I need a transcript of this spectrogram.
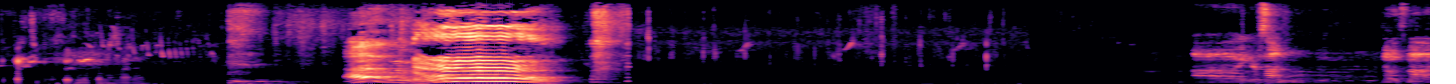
C'est parti pour fermer comme un malade. Ah ouais your son? No, it's not.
